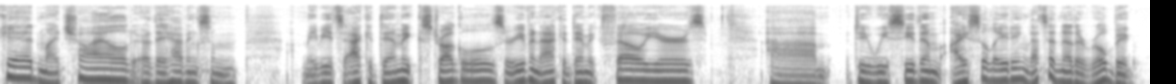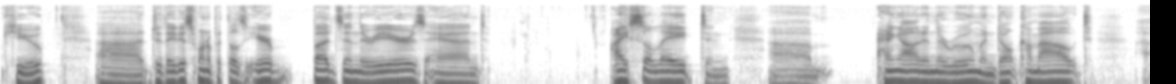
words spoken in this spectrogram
kid, my child, are they having some? Maybe it's academic struggles or even academic failures. Um, do we see them isolating? That's another real big cue. Uh, do they just want to put those earbuds in their ears and isolate and um, hang out in their room and don't come out? Uh,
